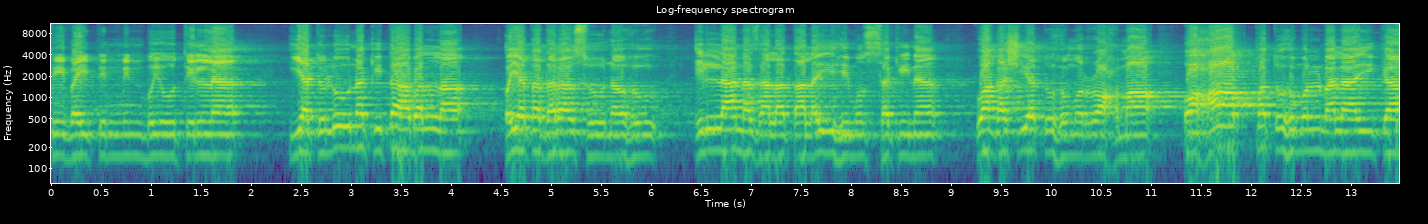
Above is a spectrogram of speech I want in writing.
ফি বাইতিন মিন বুয়ুতিল্লাহ, ইয়াতলুনা কিতাবাল্লাহ ওয়া ইয়াতাদারাসুনাহু ইল্লা নাযালাত আলাইহিমুস সাকিনা, ওয়া গাশিয়াতুহুমুর রাহমা, ওয়া হাফাতুহুমুল মালাইকা,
